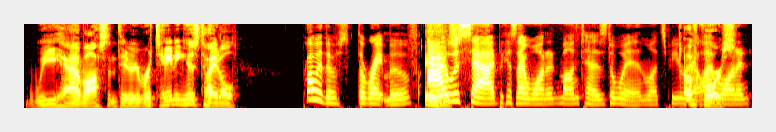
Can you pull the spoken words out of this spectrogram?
we have Austin Theory retaining his title. Probably the the right move. It I is. was sad because I wanted Montez to win. Let's be real. Of course. I wanted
